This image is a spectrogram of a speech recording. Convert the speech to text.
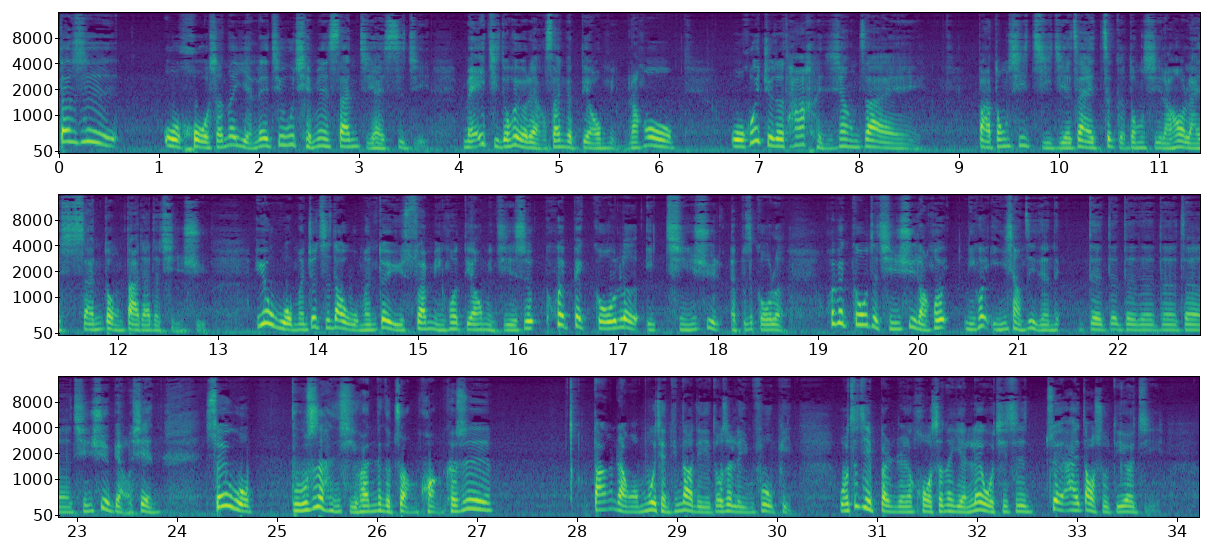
但是我火神的眼泪几乎前面三集还是四集，每一集都会有两三个刁民，然后我会觉得他很像在把东西集结在这个东西，然后来煽动大家的情绪。因为我们就知道，我们对于酸民或刁民其实是会被勾勒一情绪，而不是勾勒。会被勾着情绪，然后你会影响自己的的的的的的的情绪表现，所以我不是很喜欢那个状况。可是，当然，我目前听到的也都是零负评。我自己本人《火神的眼泪》，我其实最爱倒数第二集，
